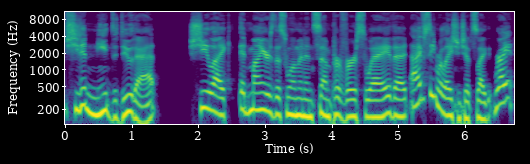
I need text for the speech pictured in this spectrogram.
she didn't need to do that. She like admires this woman in some perverse way that I've seen relationships like, right?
